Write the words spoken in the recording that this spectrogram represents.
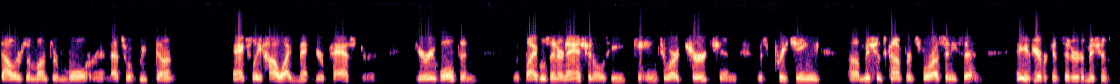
dollars a month or more, and that's what we've done. Actually, how I met your pastor, Gary Walton, with Bibles International, he came to our church and was preaching a missions conference for us, and he said hey, have you ever considered a missions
